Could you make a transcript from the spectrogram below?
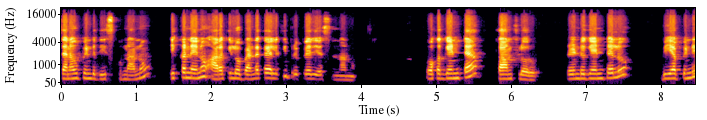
శనగపిండి తీసుకున్నాను. ఇక్కడ నేను అరకిలో బెండకాయలకి ప్రిపేర్ చేస్తున్నాను. ఒక గంట కార్న్ఫ్లోర్ రెండు గంటలు బియ్యపిండి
